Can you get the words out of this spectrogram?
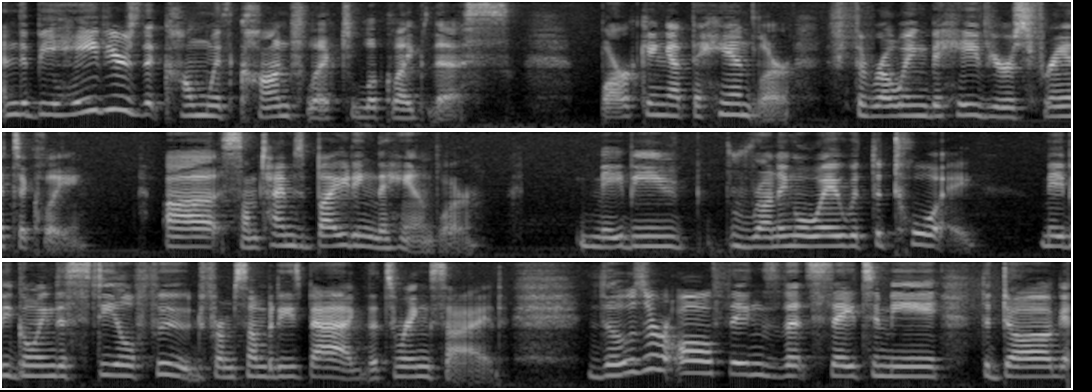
And the behaviors that come with conflict look like this barking at the handler, throwing behaviors frantically, uh, sometimes biting the handler, maybe running away with the toy, maybe going to steal food from somebody's bag that's ringside. Those are all things that say to me the dog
